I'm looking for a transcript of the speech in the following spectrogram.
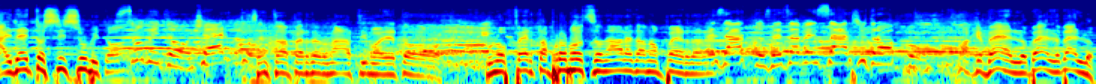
hai detto sì subito? Subito, certo. Senza perdere un attimo, hai detto un'offerta promozionale da non perdere. Esatto, senza pensarci troppo. Ma che bello, bello, bello.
